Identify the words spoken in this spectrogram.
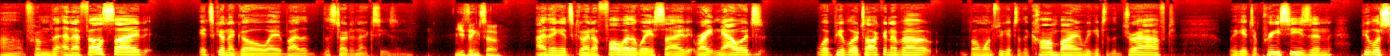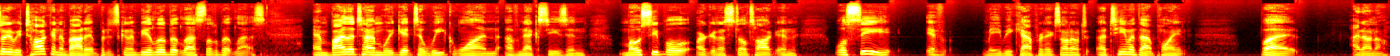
Uh, from the NFL side, it's going to go away by the, the start of next season. You think so? I think it's going to fall by the wayside. Right now, it's what people are talking about, but once we get to the combine, we get to the draft, we get to preseason, people are still going to be talking about it, but it's going to be a little bit less, a little bit less. And by the time we get to week one of next season, most people are going to still talk, and we'll see if maybe Kaepernick's on a, a team at that point, but I don't know.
